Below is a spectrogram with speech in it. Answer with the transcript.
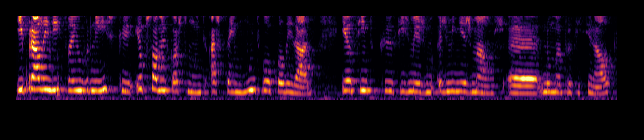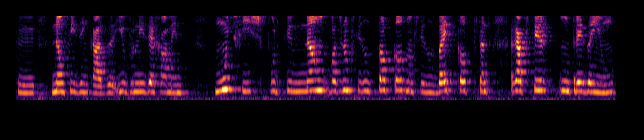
E para além disso vem o verniz, que eu pessoalmente gosto muito, acho que tem muito boa qualidade. Eu sinto que fiz mesmo as minhas mãos uh, numa profissional, que não fiz em casa, e o verniz é realmente muito fixe porque não, vocês não precisam de top coat, não precisam de base coat, portanto acaba por ser um 3 em 1,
